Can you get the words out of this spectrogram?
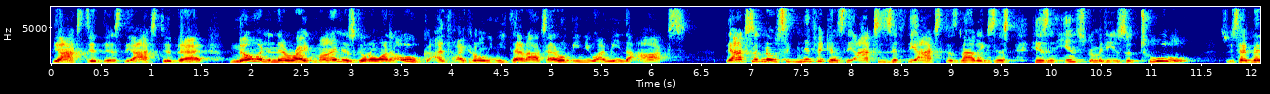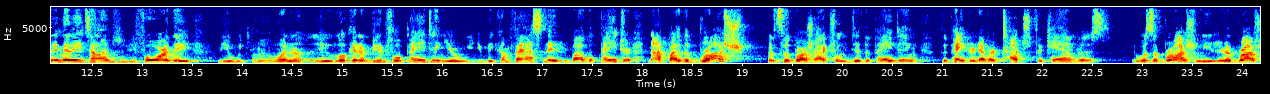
The ox did this. The ox did that. No one in their right mind is going to want to, oh, if I could only meet that ox. I don't mean you, I mean the ox. The ox has no significance. The ox is if the ox does not exist. He's an instrument, he's a tool. So we said many, many times before, they, you, when you look at a beautiful painting, you, you become fascinated by the painter, not by the brush, but it's the brush actually did the painting. The painter never touched the canvas. It was a brush. Needed a brush.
